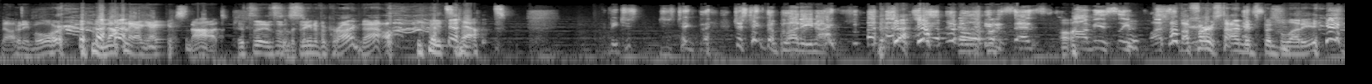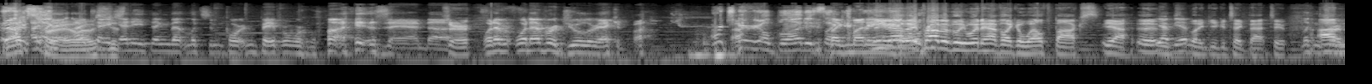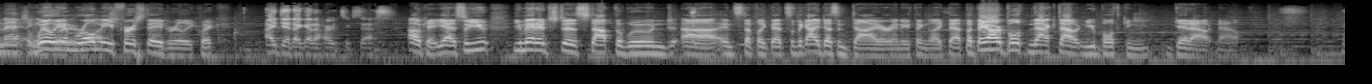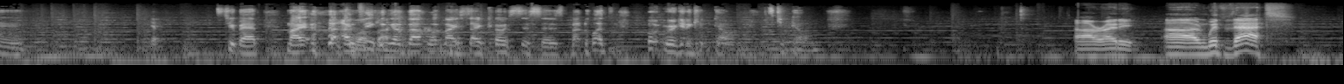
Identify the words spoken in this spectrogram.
Not anymore. no, I guess not. it's a, it's a scene of a crime now. It's not. If he just just take the just take the bloody knife. William says, Oh. obviously. It's not the first time it's been bloody. That's I true. take, I I take just- anything that looks important paperwork wise and uh, Sure. whatever whatever jewelry I can find. Arterial blood is like, Like money. you know, they probably would have like a wealth box. Yeah. uh, Yep, yep. Like you could take that too. Looking for a Um, matching. William, embroidered roll me first aid really quick. I did. I got a hard success. Okay, yeah. So you you managed to stop the wound uh, and stuff like that. So the guy doesn't die or anything like that. But they are both knocked out, and you both can get out now. Hmm. Yep. It's too bad. My I'm thinking done. about what my psychosis is, but let's we're gonna keep going. Let's keep going. Alrighty. Uh, and with that,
